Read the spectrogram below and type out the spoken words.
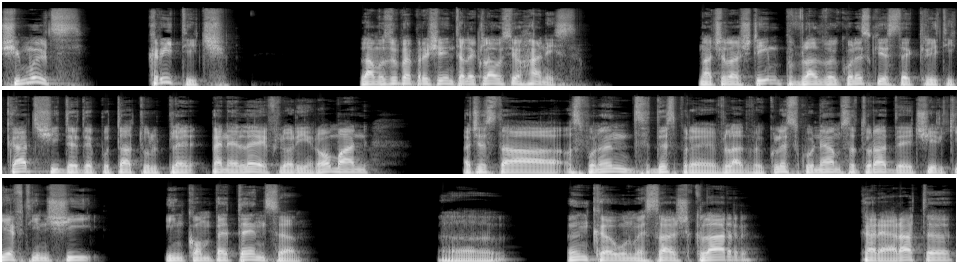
și mulți critici L-am văzut pe președintele Claus Iohannis. În același timp, Vlad Voiculescu este criticat și de deputatul PNL Florin Roman, acesta spunând despre Vlad Voiculescu, ne-am săturat de circ ieftin și incompetență. Uh, încă un mesaj clar care arată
